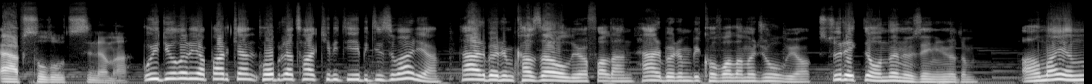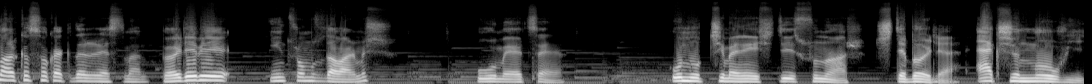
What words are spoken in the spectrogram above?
Absolute sinema. Bu videoları yaparken Kobra Takibi diye bir dizi var ya. Her bölüm kaza oluyor falan. Her bölüm bir kovalamacı oluyor. Sürekli ondan özeniyordum. Almanya'nın arka sokakları resmen. Böyle bir intromuz da varmış. UMT. Umut Çimen HD sunar. İşte böyle. Action Movie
